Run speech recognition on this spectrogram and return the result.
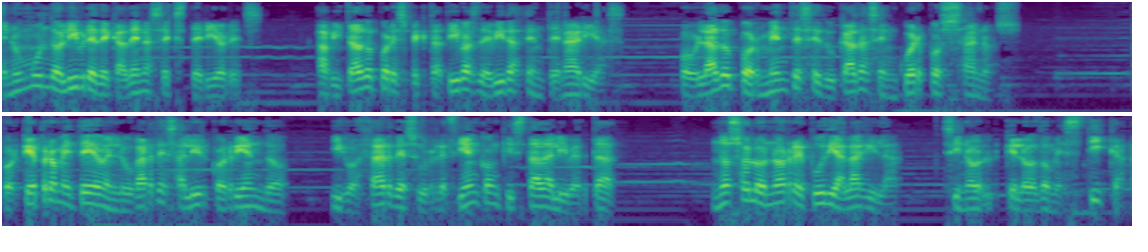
En un mundo libre de cadenas exteriores, habitado por expectativas de vida centenarias, poblado por mentes educadas en cuerpos sanos, ¿por qué Prometeo, en lugar de salir corriendo y gozar de su recién conquistada libertad, no solo no repudia al águila, sino que lo domestica,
